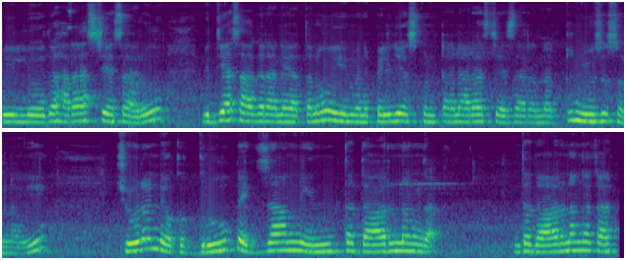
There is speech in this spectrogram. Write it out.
వీళ్ళు ఏదో హరాస్ చేశారు. విద్యాసాగర్ అనే అతను ఈమెను పెళ్ళి చేసుకుంటాను అరెస్ట్ చేశారన్నట్టు న్యూసెస్ ఉన్నాయి. చూడండి ఒక గ్రూప్ ఎగ్జామ్ని ఇంత దారుణంగా ఇంత దారుణంగా కరెక్ట్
